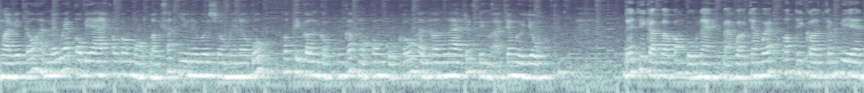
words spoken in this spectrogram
Ngoài việc cấu hình máy quét OBI 001 bằng sách Universal Menu Book, Opticon còn cung cấp một công cụ cấu hình online rất tiện lợi cho người dùng. Để truy cập vào công cụ này, bạn vào trang web opticon.vn.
